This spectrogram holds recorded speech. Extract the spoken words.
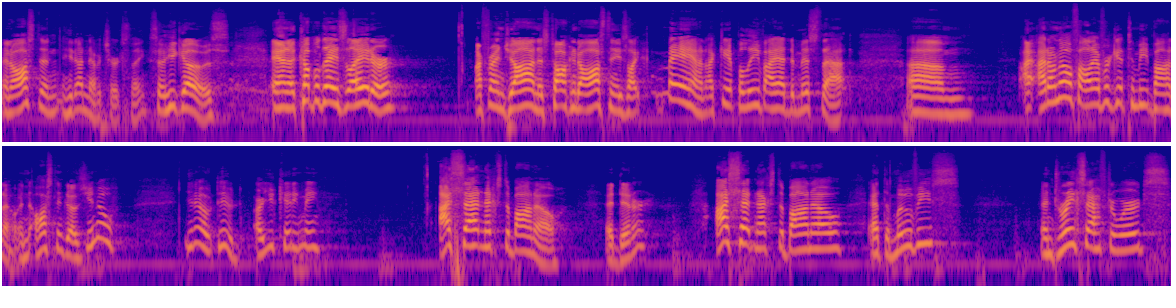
And Austin, he doesn't have a church thing. So he goes. And a couple days later, my friend John is talking to Austin. He's like, man, I can't believe I had to miss that. Um, I, I, don't know if I'll ever get to meet Bono. And Austin goes, you know, you know, dude, are you kidding me? I sat next to Bono at dinner. I sat next to Bono at the movies and drinks afterwards,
